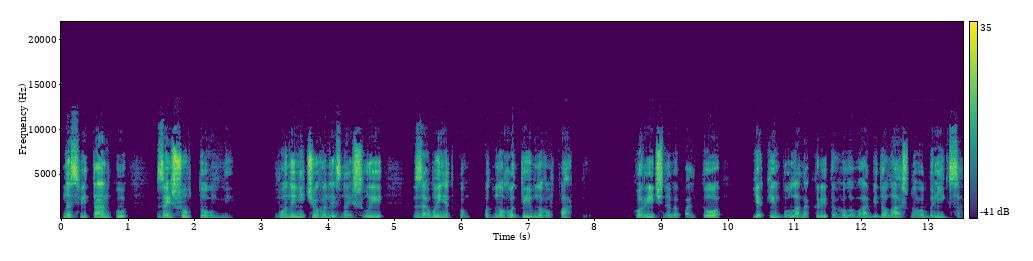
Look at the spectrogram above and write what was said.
На світанку зайшов Томмі. Вони нічого не знайшли за винятком одного дивного факту. Коричневе пальто, яким була накрита голова бідолашного Брікса,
